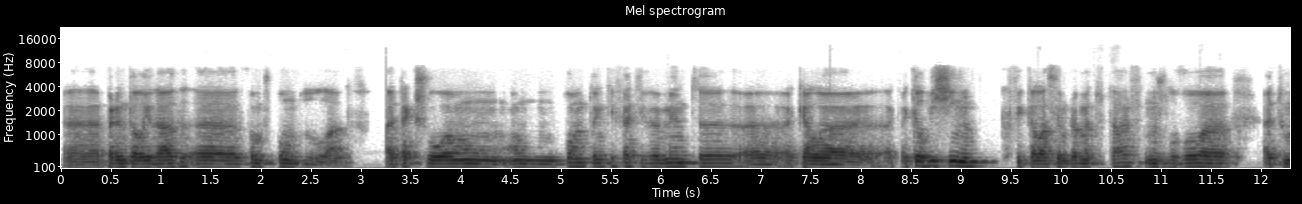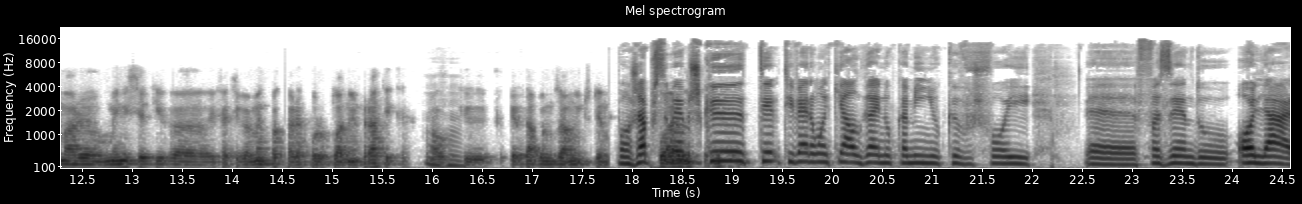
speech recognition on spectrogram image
a parentalidade, fomos pondo de lado até que chegou a um, a um, ponto em que efetivamente aquela, aquele bichinho fica lá sempre a matutar nos levou a, a tomar uma iniciativa efetivamente para, para pôr o plano em prática, uhum. algo que, que pensávamos há muito tempo. Bom, já percebemos claro, que tiveram aqui alguém no caminho que vos foi Uh, fazendo olhar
